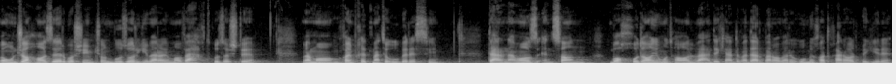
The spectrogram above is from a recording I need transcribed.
و اونجا حاضر باشیم چون بزرگی برای ما وقت گذاشته و ما می‌خوایم خدمت او برسیم. در نماز انسان با خدای متعال وعده کرده و در برابر او می‌خواد قرار بگیره.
